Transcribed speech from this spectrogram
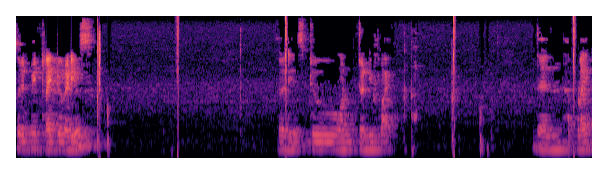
so let me try to reduce. Reduce to 125 then apply.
